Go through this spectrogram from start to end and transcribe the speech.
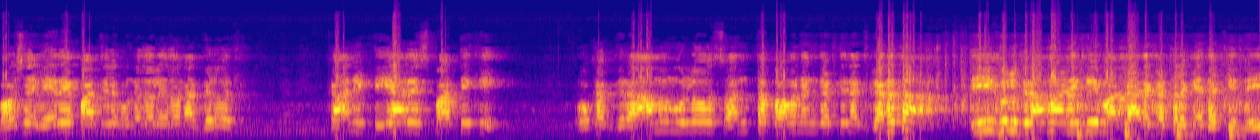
బహుశా వేరే పార్టీలకు ఉన్నదో లేదో నాకు తెలియదు కానీ టిఆర్ఎస్ పార్టీకి ఒక గ్రామములో సొంత భవనం కట్టిన ఘనత తీగులు గ్రామానికి మా కార్యకర్తలకే దక్కింది.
